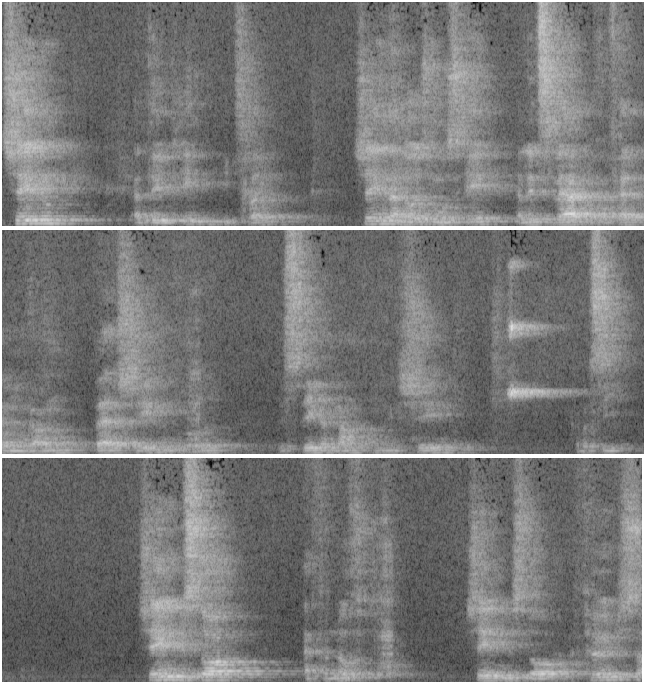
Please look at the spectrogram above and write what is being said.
Sjælen er delt ind i tre. Sjælen er noget, som måske er lidt svært at få fat på nogle gange. Hvad er sjælen for noget? Det stikker langt ind i sjælen, kan man sige. Sjælen består af fornuft. Sjælen består af følelser.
